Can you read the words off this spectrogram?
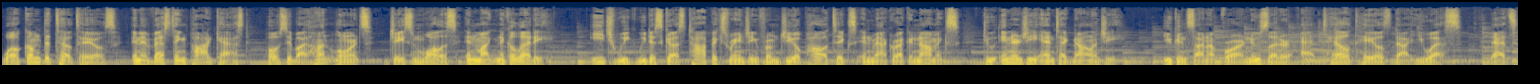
Welcome to Telltales, an investing podcast hosted by Hunt Lawrence, Jason Wallace, and Mike Nicoletti. Each week, we discuss topics ranging from geopolitics and macroeconomics to energy and technology. You can sign up for our newsletter at telltales.us. That's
